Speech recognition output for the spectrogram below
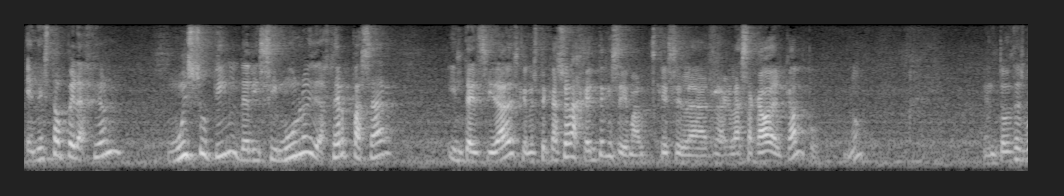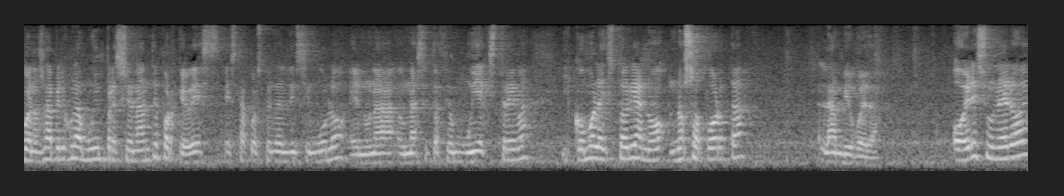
en esta operación muy sutil de disimulo y de hacer pasar intensidades, que en este caso era gente que se, que se la, sacaba del campo. ¿no? Entonces, bueno, es una película muy impresionante porque ves esta cuestión del disimulo en una, una situación muy extrema y cómo la historia no, no soporta la ambigüedad. O eres un héroe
